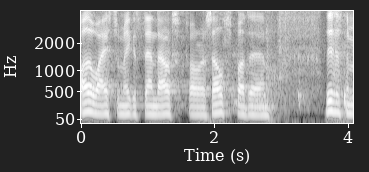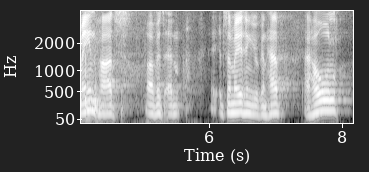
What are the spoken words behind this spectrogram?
otherwise to make it stand out for ourselves. But um, this is the main parts of it and it's amazing you can have a whole,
